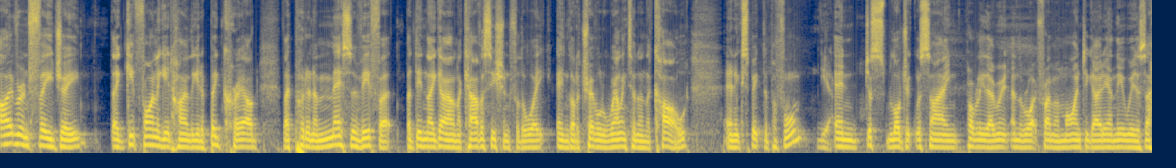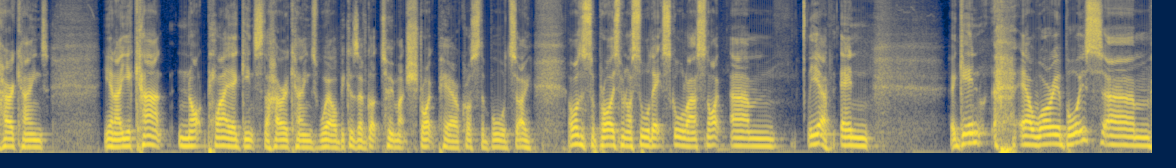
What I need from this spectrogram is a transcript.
Over in Fiji, they get finally get home. They get a big crowd. They put in a massive effort, but then they go on a kava session for the week and got to travel to Wellington in the cold and expect to perform. Yeah. And just logic was saying probably they weren't in the right frame of mind to go down there. Whereas the Hurricanes, you know, you can't not play against the Hurricanes well because they've got too much strike power across the board. So I wasn't surprised when I saw that score last night. Um, yeah, and again, our Warrior boys. Um,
